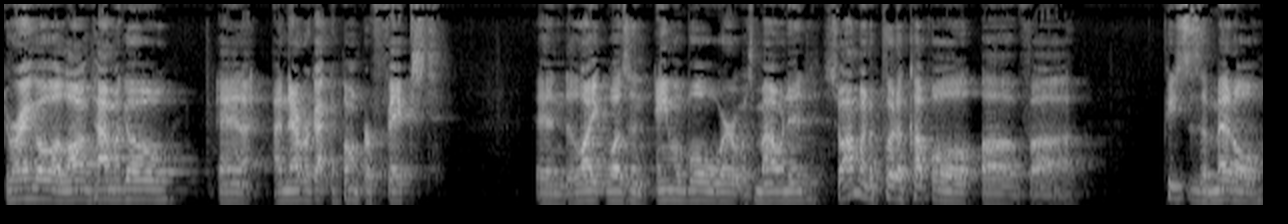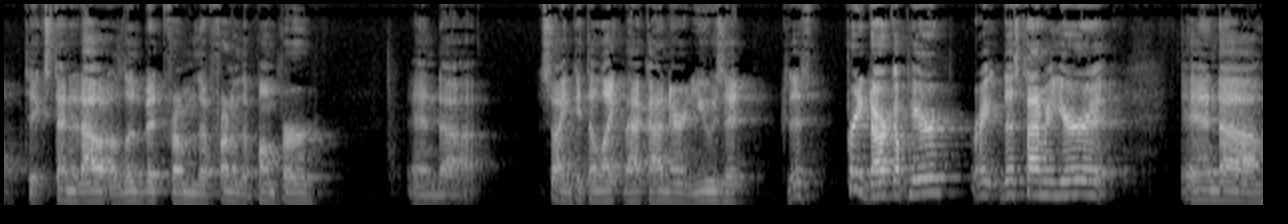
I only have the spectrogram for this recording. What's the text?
Durango a long time ago and I never got the bumper fixed and the light wasn't aimable where it was mounted. So I'm gonna put a couple of uh, pieces of metal to extend it out a little bit from the front of the bumper and uh, so I can get the light back on there and use it. Cause it's pretty dark up here, right? This time of year. And uh,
